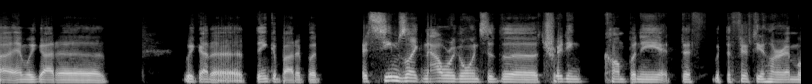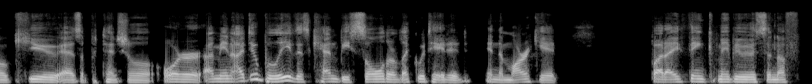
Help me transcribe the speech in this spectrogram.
uh, and we got to we got to think about it. But it seems like now we're going to the trading company the, with the 1500 MOQ as a potential order. I mean, I do believe this can be sold or liquidated in the market, but I think maybe it's enough.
